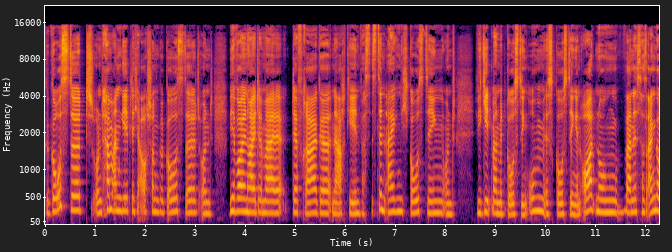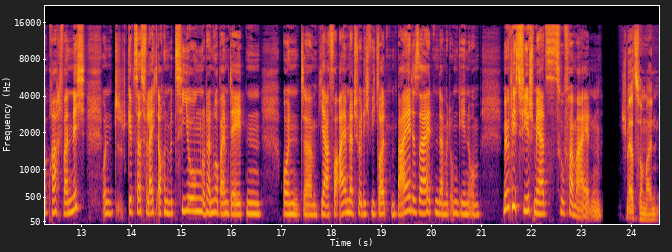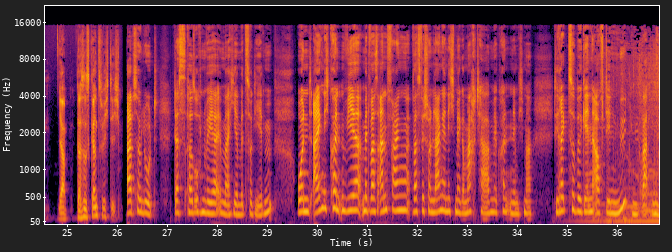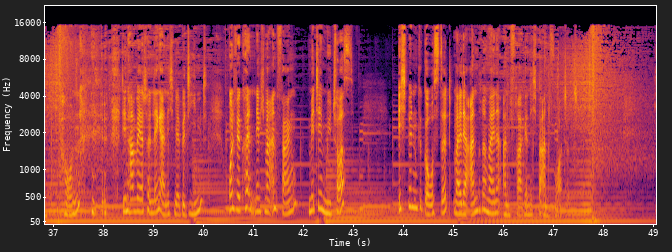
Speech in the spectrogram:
geghostet und haben angeblich auch schon geghostet und wir wollen heute mal der Frage nachgehen, was ist denn eigentlich Ghosting und wie geht man mit Ghosting um? Ist Ghosting in Ordnung? Wann ist das angebracht, wann nicht? Und gibt's das vielleicht auch in Beziehungen oder nur beim Daten? Und ähm, ja, vor allem natürlich, wie sollten beide Seiten damit umgehen, um möglichst viel Schmerz zu vermeiden? Schmerz vermeiden. Ja, das ist ganz wichtig. Absolut. Das versuchen wir ja immer hier mitzugeben. Und eigentlich könnten wir mit was anfangen, was wir schon lange nicht mehr gemacht haben. Wir könnten nämlich mal direkt zu Beginn auf den Mythen-Button hauen. den haben wir ja schon länger nicht mehr bedient. Und wir könnten nämlich mal anfangen mit dem Mythos, ich bin geghostet, weil der andere meine Anfrage nicht beantwortet.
